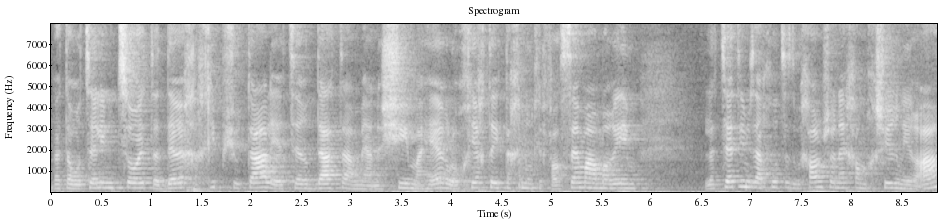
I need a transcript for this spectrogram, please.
ואתה רוצה למצוא את הדרך הכי פשוטה לייצר דאטה מאנשים מהר, להוכיח את ההיתכנות, לפרסם מאמרים, לצאת עם זה החוצה, זה בכלל לא משנה איך המכשיר נראה,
